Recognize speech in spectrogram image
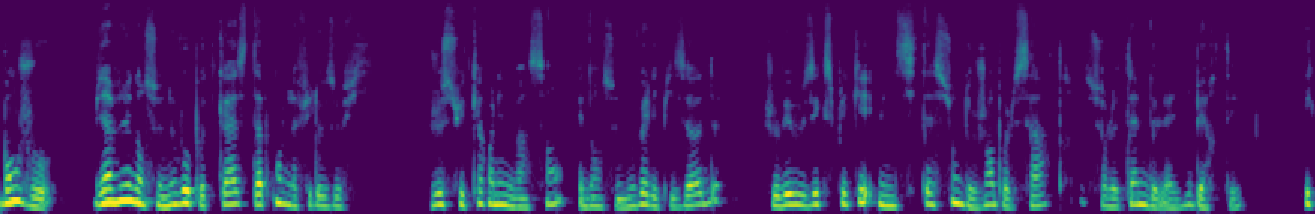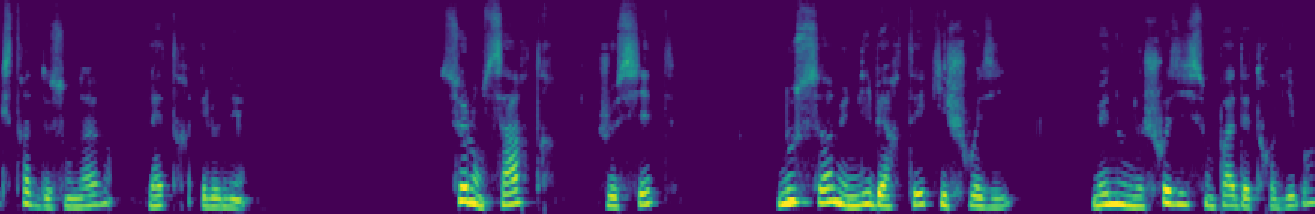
Bonjour, bienvenue dans ce nouveau podcast d'apprendre la philosophie. Je suis Caroline Vincent et dans ce nouvel épisode, je vais vous expliquer une citation de Jean-Paul Sartre sur le thème de la liberté, extraite de son œuvre L'être et le néant. Selon Sartre, je cite, Nous sommes une liberté qui choisit, mais nous ne choisissons pas d'être libres,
